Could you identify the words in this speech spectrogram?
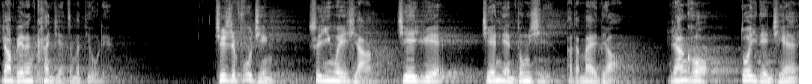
让别人看见这么丢脸？其实父亲是因为想节约，捡点东西把它卖掉。然后多一点钱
